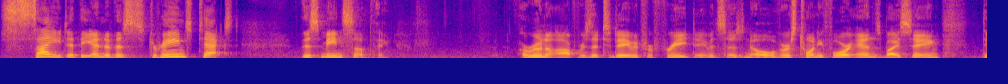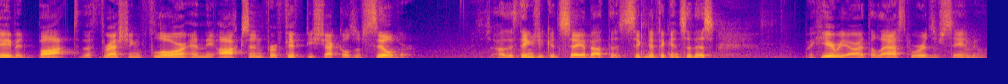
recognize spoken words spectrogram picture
site at the end of this strange text? This means something. Araunah offers it to David for free. David says no. Verse 24 ends by saying, David bought the threshing floor and the oxen for 50 shekels of silver other things you could say about the significance of this. But here we are at the last words of Samuel.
